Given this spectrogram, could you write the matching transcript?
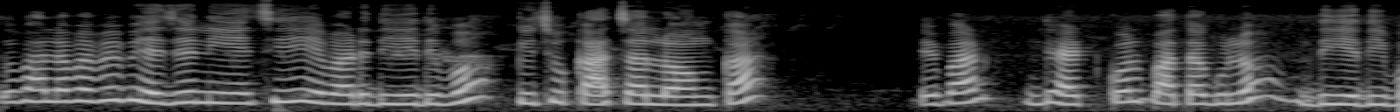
তো ভালোভাবে ভেজে নিয়েছি, এবার দিয়ে দেব কিছু কাঁচা লঙ্কা, এবার ঘ্যাটকল পাতাগুলো দিয়ে দিব।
